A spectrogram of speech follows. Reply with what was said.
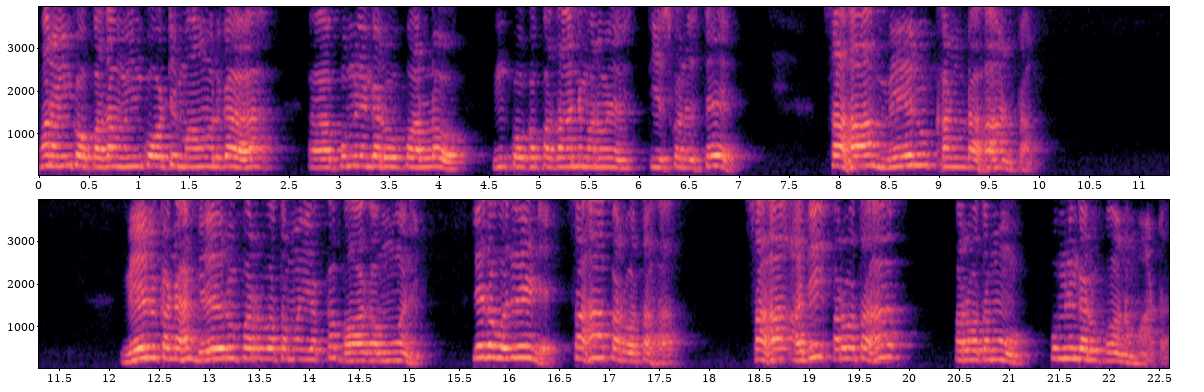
మనం ఇంకో పదం ఇంకోటి మామూలుగా పుమ్లింగ పుంలింగ రూపాల్లో ఇంకొక పదాన్ని మనం తీసుకొని వస్తే సహా మేరుఖండ అంటాం. మేరుఖండ మేరు పర్వతము యొక్క భాగము అని. లేదా వదిలేయండి సహా పర్వత సహా అది పర్వత పర్వతము పుంలింగ రూపం అన్నమాట.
